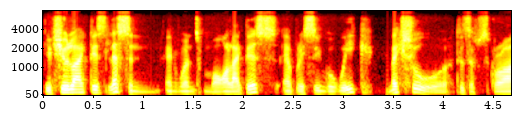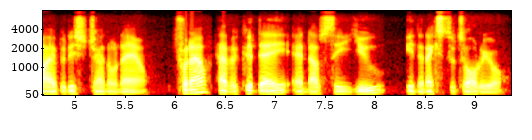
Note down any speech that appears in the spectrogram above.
If you like this lesson and want more like this every single week, make sure to subscribe to this channel now. For now, have a good day and I'll see you in the next tutorial.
